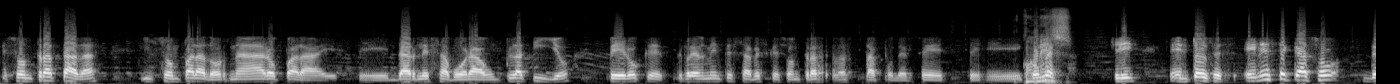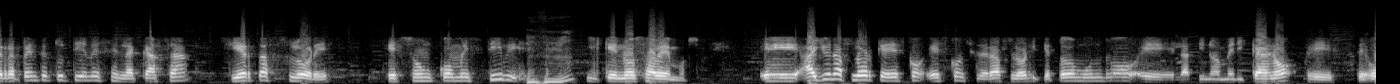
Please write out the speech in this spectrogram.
que son tratadas y son para adornar o para este, darle sabor a un platillo, pero que realmente sabes que son tratadas para poderse este, Comer. comer. ¿sí? Entonces, en este caso, de repente tú tienes en la casa ciertas flores que son comestibles y que no sabemos. Eh, hay una flor que es, es considerada flor y que todo mundo eh, latinoamericano este, o,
